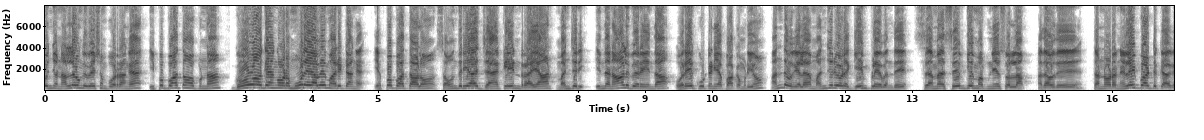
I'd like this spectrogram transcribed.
கொஞ்சம் நல்லவங்க வேஷம் போடுறாங்க. இப்ப பார்த்தோம் அப்படின்னா கோவா கேங்கோட மூளையாவே மாறிட்டாங்க. எப்ப பார்த்தாலும் சௌந்தர்யா ஜாக்லின் ரயான் மஞ்சரி இந்த நாலு பேரையும் தான் ஒரே கூட்டணியா பார்க்க முடியும். அந்த வகையில மஞ்சரியோட கேம் பிளே வந்து செம சேஃப் கேம் அப்படின்னே சொல்லலாம். அதாவது தன்னோட நிலைப்பாட்டுக்காக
